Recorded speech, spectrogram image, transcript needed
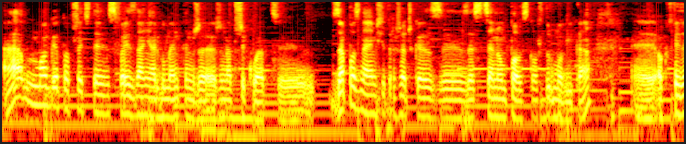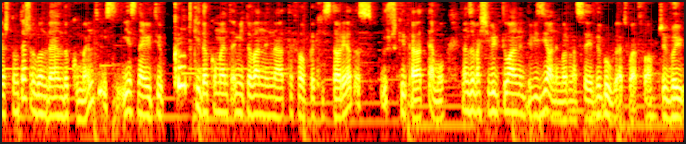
A mogę poprzeć te swoje zdanie argumentem, że, że na przykład... Yy, Zapoznałem się troszeczkę z, ze sceną polską Szturmowika, e, o której zresztą też oglądałem dokument. Jest na YouTube krótki dokument emitowany na TVP Historia, to jest już kilka lat temu. Nazywa się Wirtualne Dywizjony, można sobie wygooglać łatwo, czy wy.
